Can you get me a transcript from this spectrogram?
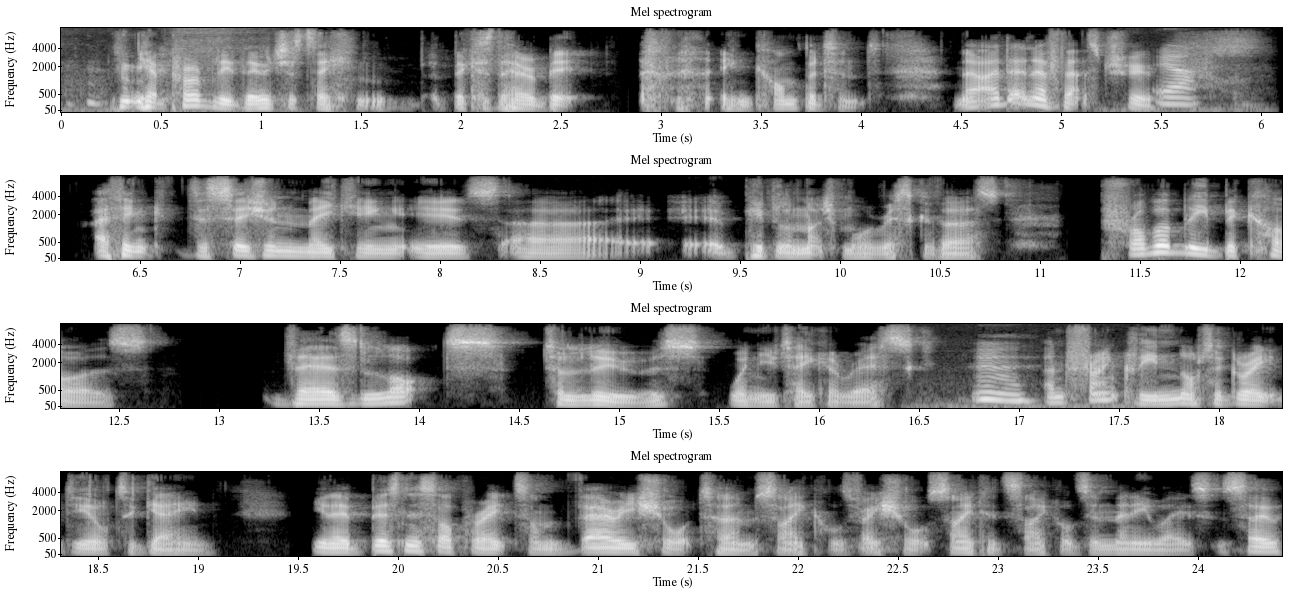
yeah, probably they were just taking because they're a bit incompetent. Now, I don't know if that's true. yeah. I think decision making is uh, people are much more risk averse, probably because there's lots to lose when you take a risk, Mm. and frankly, not a great deal to gain. You know, business operates on very short term cycles, very short sighted cycles in many ways. And so,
